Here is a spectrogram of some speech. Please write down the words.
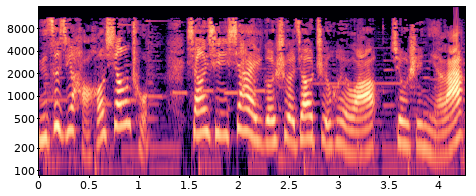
与自己好好相处，相信下一个社交智慧王就是你啦。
